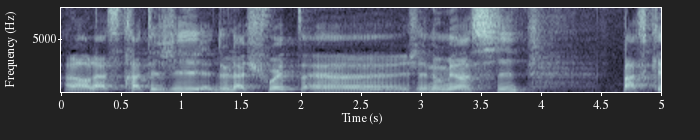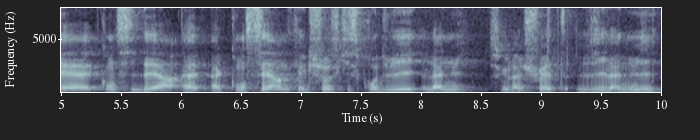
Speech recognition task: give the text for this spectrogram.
Alors la stratégie de la chouette, j'ai nommé ainsi parce qu'elle considère, elle concerne quelque chose qui se produit la nuit, parce que la chouette vit la nuit.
